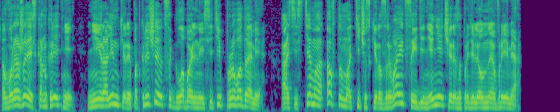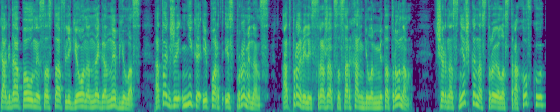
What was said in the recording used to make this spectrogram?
Выражаясь конкретней, нейролинкеры подключаются к глобальной сети проводами – а система автоматически разрывает соединение через определенное время. Когда полный состав легиона Нега Небулас, а также Ника и Парт из Проминенс отправились сражаться с Архангелом Метатроном, Черноснежка настроила страховку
